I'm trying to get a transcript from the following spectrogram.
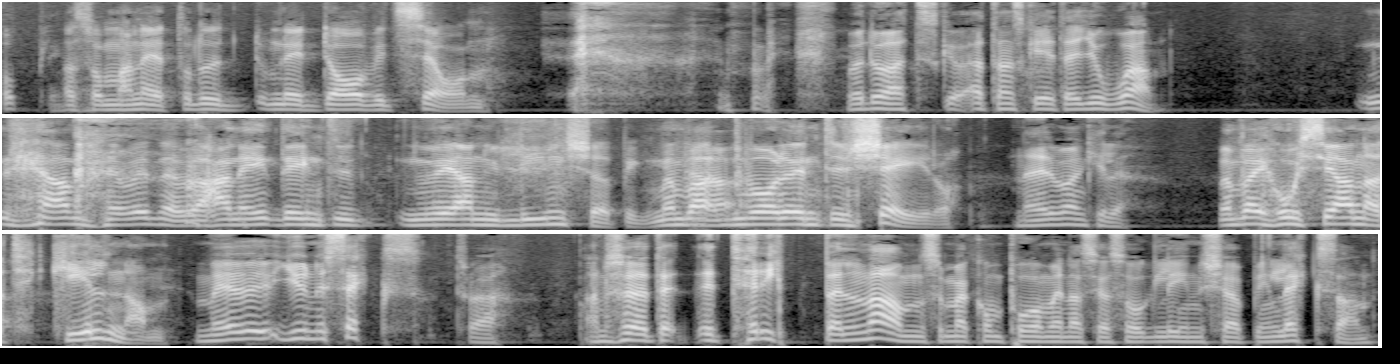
Koppling. Alltså om han heter, du- om det är Davidsson. Vadå, att, ska, att han ska heta Johan? Ja, men jag vet inte. Han är, det är inte, nu är han ju Linköping. Men var, Ja. var det inte en tjej då? Nej, det var en kille. Men vad är Hosianna ett killnamn? Men unisex, tror jag. Annars är det ett, ett trippelnamn som jag kom på medan jag såg Linköping-Leksand.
